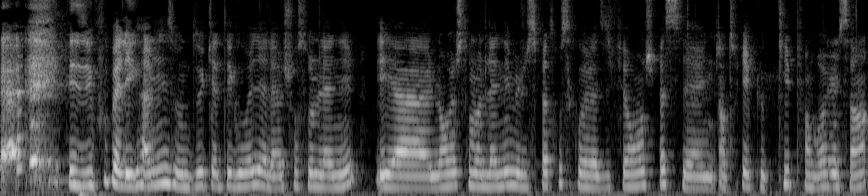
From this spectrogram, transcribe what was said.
et du coup, bah, les Grammys ont deux catégories. Il y a la chanson de l'année et a l'enregistrement de l'année. Mais je sais pas trop c'est quoi la différence. Je sais pas s'il y a une- un truc avec le clip. Enfin bref, j'en sais rien.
